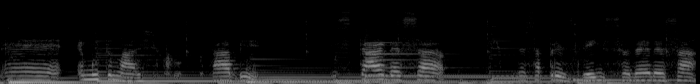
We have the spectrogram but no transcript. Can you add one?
É, é muito mágico, sabe? Estar nessa, nessa presença, né? nessa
